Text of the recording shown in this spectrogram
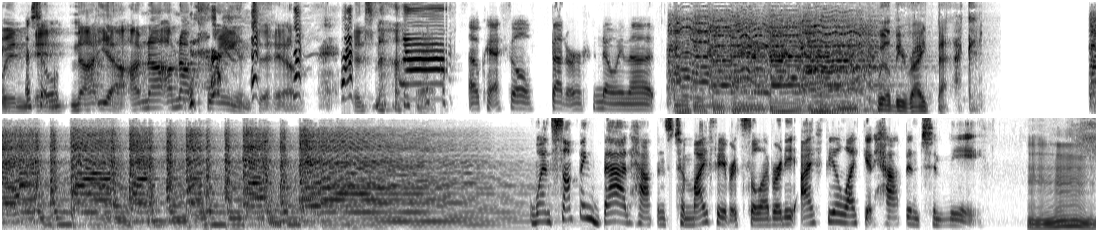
Okay. and, So- and not yeah. I'm not I'm not praying to him. It's not. okay, I feel better knowing that. We'll be right back. When something bad happens to my favorite celebrity, I feel like it happened to me. Hmm.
